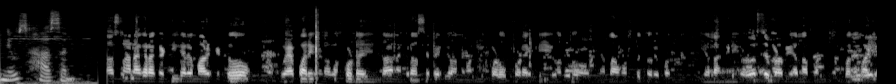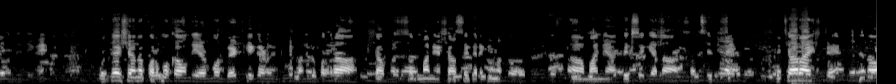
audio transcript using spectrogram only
ನ್ಯೂಸ್ ಹಾಸನ್. ಹಾಸನ ನಗರ ಕಟ್ಟಿಗೆರೆ ಮಾರ್ಕೆಟ್ ವ್ಯಾಪಾರಿಗಳ ಒಕ್ಕೂಟದಿಂದ ನಗರಸಭೆಗೆ ಒಂದು ಮನವಿ ಕೊಡೋ ಕೊಡಕ್ಕೆ ಇವತ್ತು ಎಲ್ಲ ವಸ್ತುಗಳು ಬಂದು, ಎಲ್ಲ ಅಂಗಡಿಗಳು ಎಲ್ಲ ಬಂದ್ ಮಾಡಿ ಬಂದಿದ್ದೀವಿ. ಉದ್ದೇಶನ ಪ್ರಮುಖ ಒಂದು ಎರಡು ಮೂರು ಬೇಡಿಕೆಗಳು ಮನವಿ ಪತ್ರ ಸನ್ಮಾನ್ಯ ಶಾಸಕರಿಗೆ ಮತ್ತು ಮಾನ್ಯ ಅಧ್ಯಕ್ಷರಿಗೆಲ್ಲ ಸಲ್ಲಿಸಿದ್ದೀವಿ. ವಿಚಾರ ಇಷ್ಟೇ. ಏನೋ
